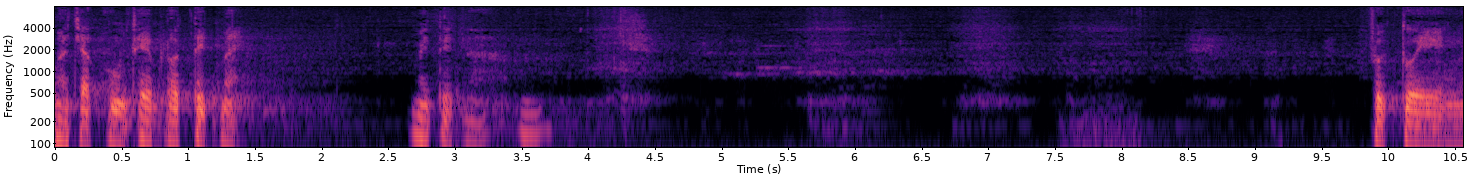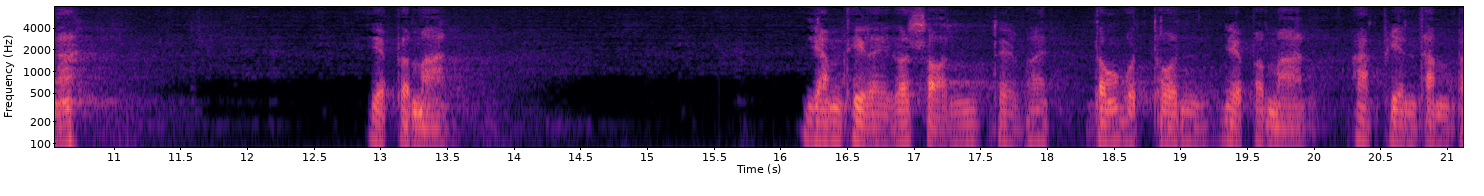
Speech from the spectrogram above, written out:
มาจากกรุงเทพรถติดไหม ไม่ติดนะ ฝึกตัวเองนะ อย่าประมาทย้ำทีไรก็สอน แต่ว่าต้องอดทน อย่าประมาทภาคเพียรทำไป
